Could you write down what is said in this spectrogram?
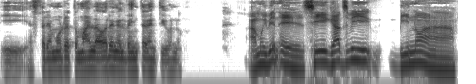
y esperemos retomarla ahora en el 2021. Ah, muy bien. Eh, sí, Gatsby vino a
